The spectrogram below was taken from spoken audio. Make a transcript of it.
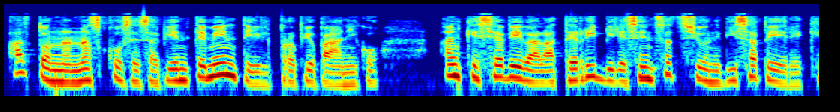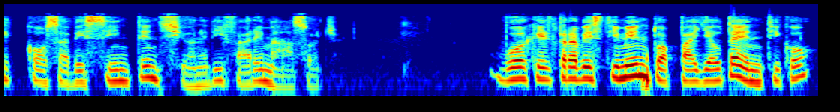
Alton nascose sapientemente il proprio panico, anche se aveva la terribile sensazione di sapere che cosa avesse intenzione di fare Masog. Vuoi che il travestimento appaia autentico?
